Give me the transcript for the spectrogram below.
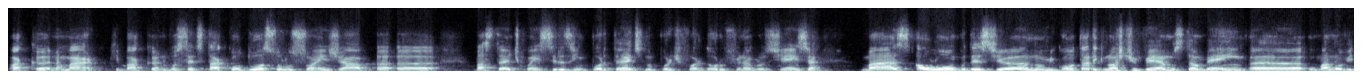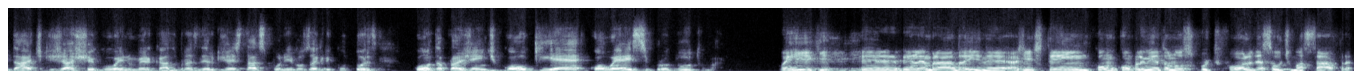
Bacana, Marco, que bacana. Você destacou duas soluções já uh, uh, bastante conhecidas e importantes no portfólio da Ourofino Agrociência, mas ao longo deste ano me contaram que nós tivemos também uh, uma novidade que já chegou aí no mercado brasileiro, que já está disponível aos agricultores. Conta para gente qual que é, qual é esse produto, Marco. Henrique, é, bem lembrado aí, né? A gente tem como complemento ao nosso portfólio dessa última safra,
